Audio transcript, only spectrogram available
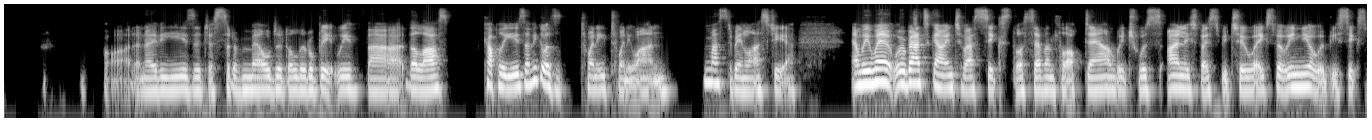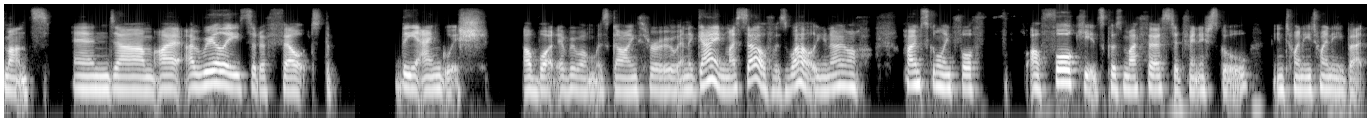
I don't know, the years are just sort of melded a little bit with uh, the last couple of years. I think it was 2021, it must have been last year. And we went, we are about to go into our sixth or seventh lockdown, which was only supposed to be two weeks, but we knew it would be six months. And um, I, I really sort of felt the the anguish of what everyone was going through. And again, myself as well, you know, oh, homeschooling for uh, four kids because my first had finished school in 2020. But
